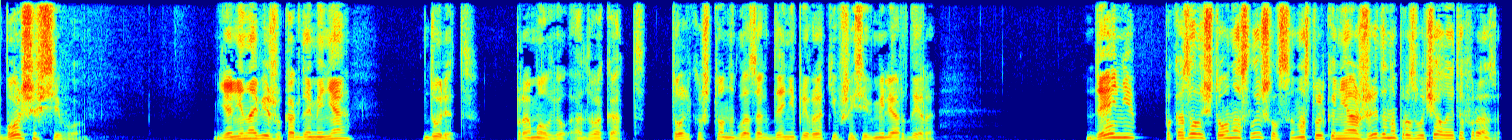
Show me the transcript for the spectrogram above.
«Больше всего я ненавижу, когда меня дурят», — промолвил адвокат, только что на глазах Дэнни превратившийся в миллиардера. Дэнни показалось, что он ослышался, настолько неожиданно прозвучала эта фраза.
